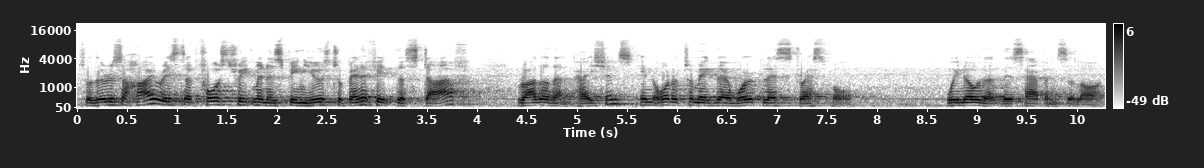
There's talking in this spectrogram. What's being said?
So there is a high risk that forced treatment is being used to benefit the staff rather than patients in order to make their work less stressful. We know that this happens a lot.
